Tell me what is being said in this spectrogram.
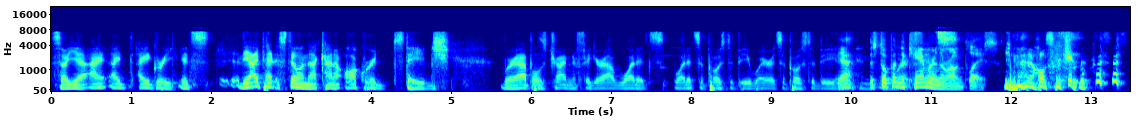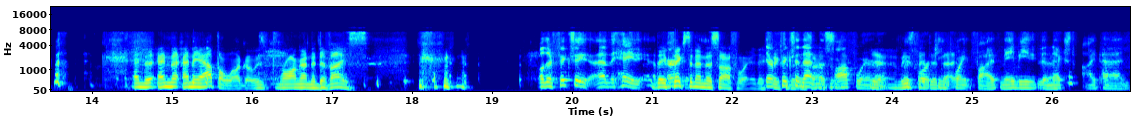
So yeah, I, I I agree. It's the iPad is still in that kind of awkward stage where Apple's trying to figure out what it's what it's supposed to be, where it's supposed to be. and- Yeah, and- they're still putting the camera in the wrong place. Yeah, also true. and the and the and the Apple logo is wrong on the device. Well, they're fixing. Uh, hey, They fixed it in the software. They it fixing that in the software. Yeah, at least did that. 14.5. Maybe the Yeah. next iPad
